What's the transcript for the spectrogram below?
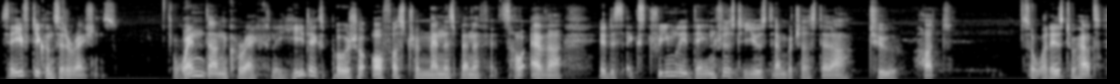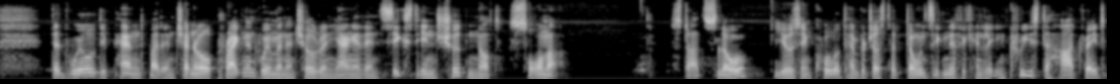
Safety considerations when done correctly, heat exposure offers tremendous benefits. However, it is extremely dangerous to use temperatures that are too hot. So, what is too hot? That will depend, but in general, pregnant women and children younger than 16 should not sauna. Start slow, using cooler temperatures that don't significantly increase the heart rate.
